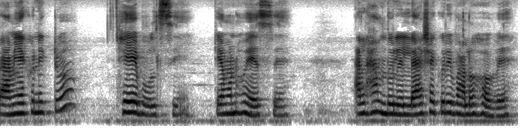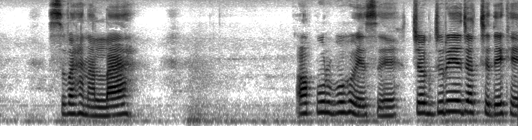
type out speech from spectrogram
তা আমি এখন একটু খেয়ে বলছি, কেমন হয়েছে? আলহামদুলিল্লাহ, আশা করি ভালো হবে। সুবাহান আল্লাহ অপূর্ব হয়েছে, চোখ জুড়িয়ে যাচ্ছে দেখে।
